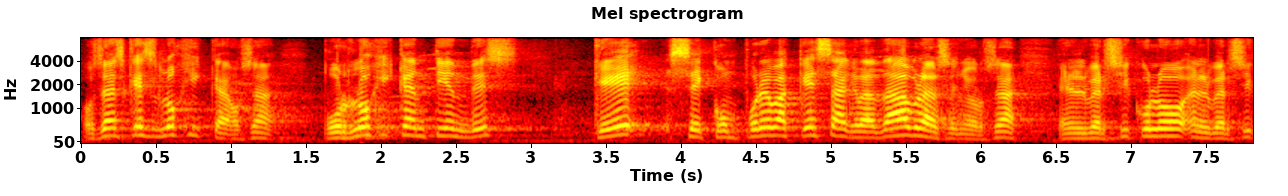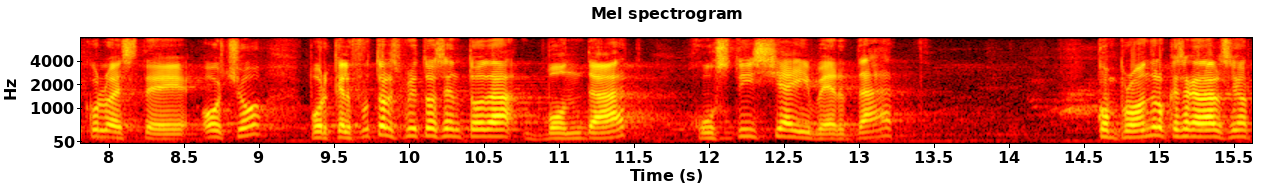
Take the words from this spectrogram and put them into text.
O sea, es que es lógica, o sea, por lógica entiendes que se comprueba que es agradable al Señor. O sea, en el versículo, en el versículo este 8, porque el fruto del Espíritu es en toda bondad, justicia y verdad. Comprobando lo que es agradable al Señor.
